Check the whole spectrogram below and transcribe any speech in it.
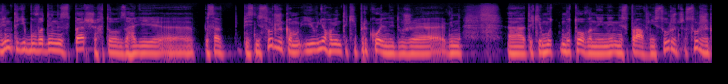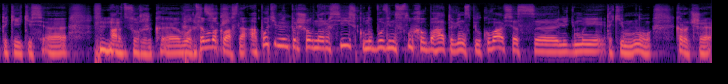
він тоді був один із перших, хто взагалі е, писав пісні суржиком, і у нього він такий прикольний, дуже він е, такий мутований, не справжній суржик, суржик такий якийсь е, арт-суржик. Е, от, це було класно. А потім він прийшов на російську, ну бо він слухав багато, він спілкувався з людьми таким. Ну коротше,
